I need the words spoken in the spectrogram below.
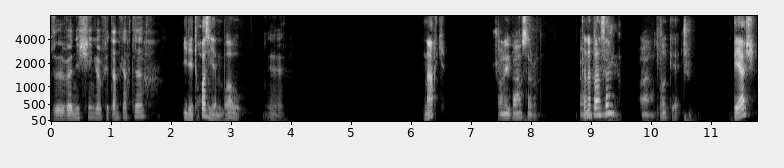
The Vanishing of Ethan Carter? Il est troisième, bravo. Yeah. Marc? J'en ai pas un seul. T'en as pas un seul? Ah non. Ok. PH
